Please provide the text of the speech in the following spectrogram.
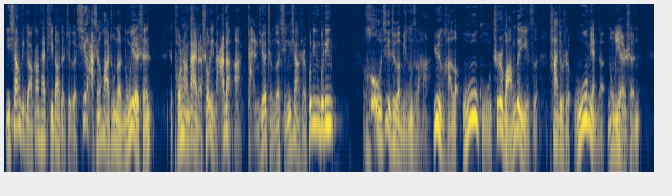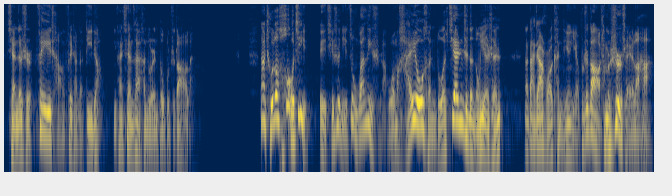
你相比较刚才提到的这个希腊神话中的农业神，这头上戴的，手里拿的啊，感觉整个形象是不灵不灵。后继这个名字哈，蕴含了五谷之王的意思，他就是无冕的农业神，显得是非常非常的低调。你看现在很多人都不知道了。那除了后继，哎，其实你纵观历史啊，我们还有很多兼职的农业神。那大家伙肯定也不知道他们是谁了哈。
